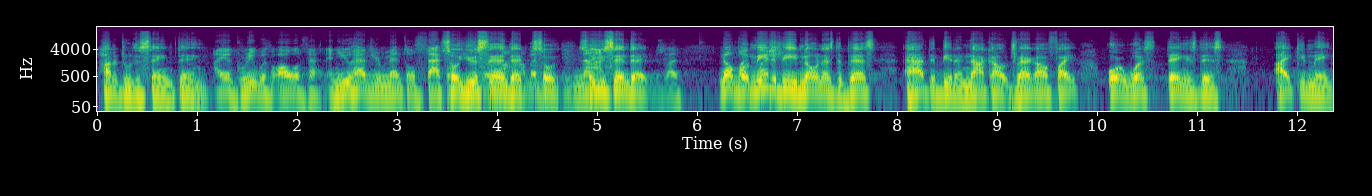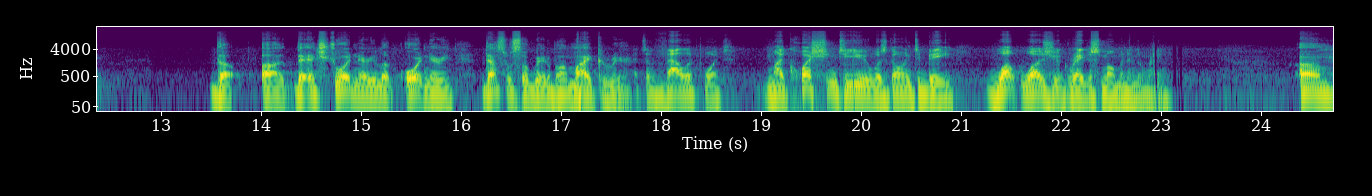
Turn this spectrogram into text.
how to do the same thing. I agree with all of that, and you have your mental faculty. So you're saying that? So so you're saying that? No, my for me to be known as the best, I have to be in a knockout, drag-out fight, or what thing is this? I can make the uh, the extraordinary look ordinary. That's what's so great about my career. That's a valid point. My question to you was going to be, what was your greatest moment in the ring? Um,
